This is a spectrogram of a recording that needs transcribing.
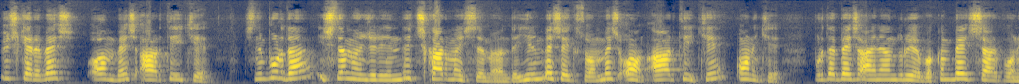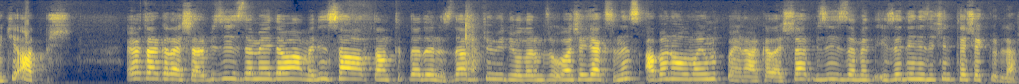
3 kere 5 15 artı 2. Şimdi burada işlem önceliğinde çıkarma işlemi önde. 25 eksi 15 10 artı 2 12. Burada 5 aynen duruyor bakın. 5 çarpı 12 60. Evet arkadaşlar bizi izlemeye devam edin. Sağ alttan tıkladığınızda bütün videolarımıza ulaşacaksınız. Abone olmayı unutmayın arkadaşlar. Bizi izleme, izlediğiniz için teşekkürler.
